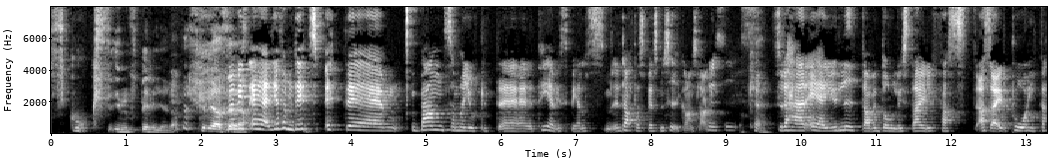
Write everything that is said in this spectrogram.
skogsinspirerade skulle jag säga. Men visst är jag för mig det är ett, ett eh, band som har gjort lite eh, tv-spels, dataspelsmusik av något slag. Precis. Okej. Så det här är ju lite av ett Dolly Style fast alltså påhittat,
